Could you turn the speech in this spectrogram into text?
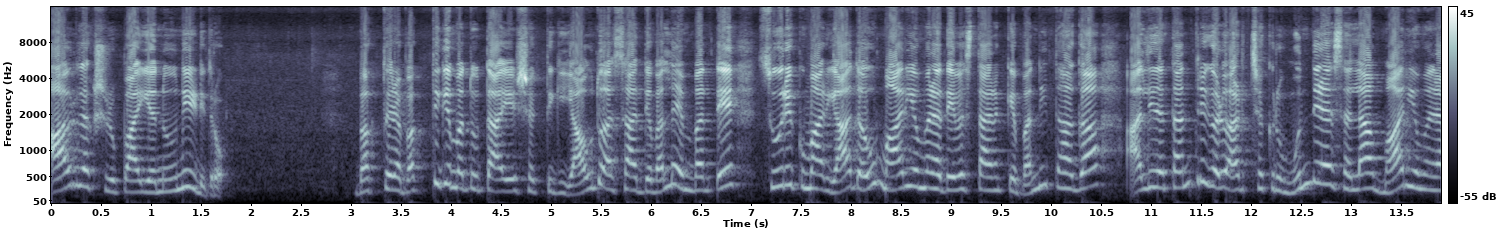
ಆರು ಲಕ್ಷ ರೂಪಾಯಿಯನ್ನು ನೀಡಿದರು. ಭಕ್ತರ ಭಕ್ತಿಗೆ ಮತ್ತು ತಾಯಿಯ ಶಕ್ತಿಗೆ ಯಾವುದು ಅಸಾಧ್ಯವಲ್ಲ ಎಂಬಂತೆ ಸೂರ್ಯಕುಮಾರ್ ಯಾದವ್ ಮಾರಿಯಮ್ಮನ ದೇವಸ್ಥಾನಕ್ಕೆ ಬಂದಿದ್ದಾಗ ಅಲ್ಲಿನ ತಂತ್ರಿಗಳು ಅರ್ಚಕರು ಮುಂದಿನ ಸಲ ಮಾರಿಯಮ್ಮನ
